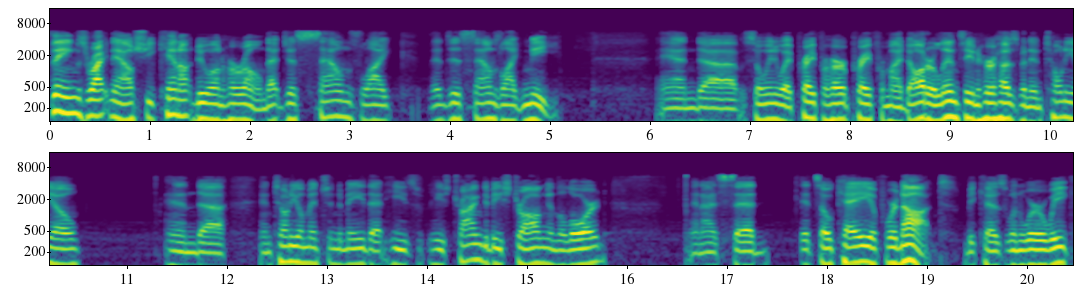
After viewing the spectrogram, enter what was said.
things right now she cannot do on her own. That just sounds like that just sounds like me. And uh, so anyway, pray for her. Pray for my daughter Lindsay and her husband Antonio. And uh, Antonio mentioned to me that he's he's trying to be strong in the Lord. And I said, it's okay if we're not, because when we're weak,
